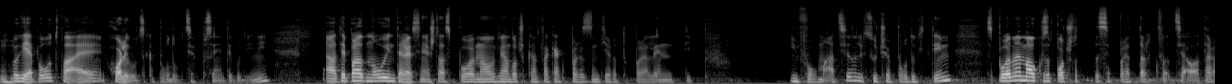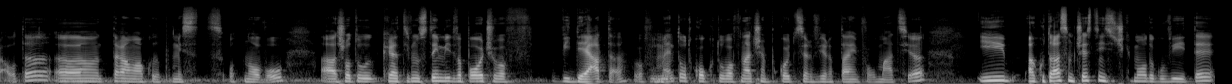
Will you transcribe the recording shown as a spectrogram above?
Mm-hmm. При Apple това е холивудска продукция в последните години. А, те правят много интересни неща, според мен, от гледна точка на това как презентират определен тип информация, нали, в случая продуктите им. Според мен малко започват да се претърква цялата работа. А, трябва малко да помислят отново, а, защото креативността им идва повече в видеята в момента, mm-hmm. отколкото в начина по който сервира тази информация. И ако трябва да съм честен и всички могат да го видите,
